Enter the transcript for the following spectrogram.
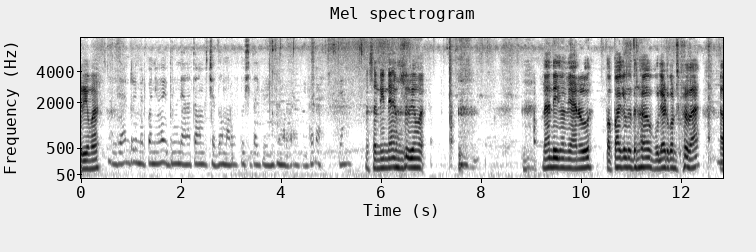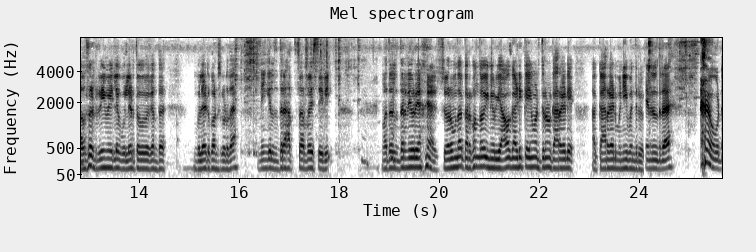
ಡ್ರೀಮ್ ಏನ್ ಡ್ರೀಮ್ ಇರ್ಪ ನೀವು ಇಬ್ರು ಯಾನ ತಗೊಂಡು ಚೆದ್ದ ಮಾಡ್ಬೇಕು ಖುಷಿದಾಗಿ ಇದು ಏನು ಸರ್ ನಿನ್ನೆ ಡ್ರೀಮ್ ನಂದು ಈಗ ಮಮ್ಮಿ ಯಾನಳು ಪಪ್ಪ ಆಗಿಲ್ಲದ್ರ ಬುಲೆಟ್ ಕೊಂಡ್ಸ್ಕೊಡ್ದ ಅವ್ರ ಡ್ರೀಮ್ ಇಲ್ಲೇ ಬುಲೆಟ್ ತಗೋಬೇಕಂತ ಬುಲೆಟ್ ಕೊಂಡ್ಸ್ಕೊಡ್ದ ನಿಂಗೆ ಇಲ್ದಿದ್ರೆ ಹತ್ತು ಸಾವಿರ ರೂಪಾಯಿ ಸೀರಿ. ಮತ್ತೆ ಇಲ್ದಿದ್ರೆ ನೀವು ಶೋರೂಮ್ದಾಗ ಕರ್ಕೊಂಡು ಹೋಗಿ ನೀವು ಯಾವ ಗಾಡಿ ಕೈ ಮಾಡ್ತಿರೋ ಕಾರ್ ಗಾಡಿ. ಆ ಕಾರ್ ಗಾಡಿ ಮನೆಗೆ ಬಂದಿರು. ಏನಿಲ್ದ್ರೆ, ಊಟ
